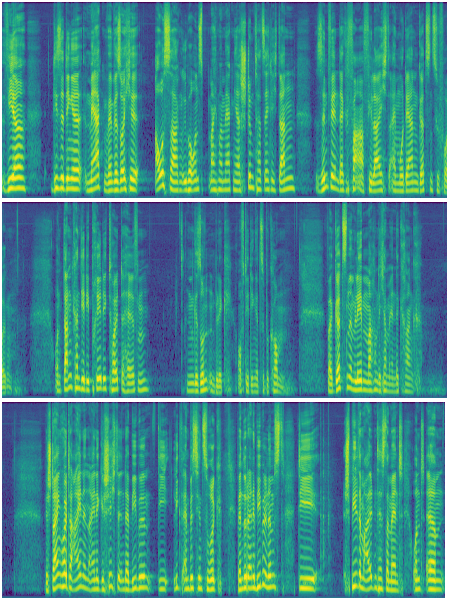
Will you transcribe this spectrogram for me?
wir diese Dinge merken, wenn wir solche Aussagen über uns manchmal merken, ja, stimmt tatsächlich, dann sind wir in der Gefahr, vielleicht einem modernen Götzen zu folgen. Und dann kann dir die Predigt heute helfen, einen gesunden Blick auf die Dinge zu bekommen. Weil Götzen im Leben machen dich am Ende krank. Wir steigen heute ein in eine Geschichte in der Bibel, die liegt ein bisschen zurück. Wenn du deine Bibel nimmst, die spielt im Alten Testament und ähm,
